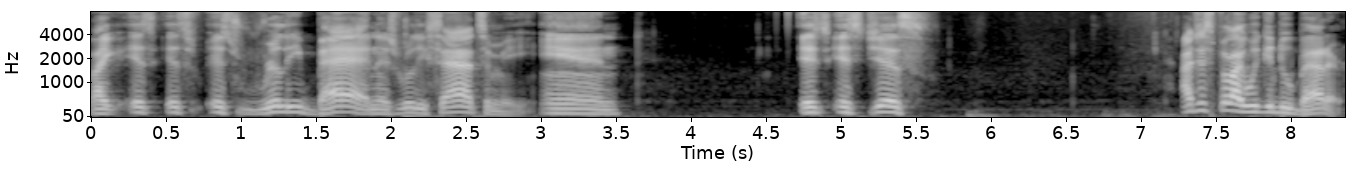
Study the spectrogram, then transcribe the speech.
Like it's it's it's really bad and it's really sad to me. And it's it's just I just feel like we could do better.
